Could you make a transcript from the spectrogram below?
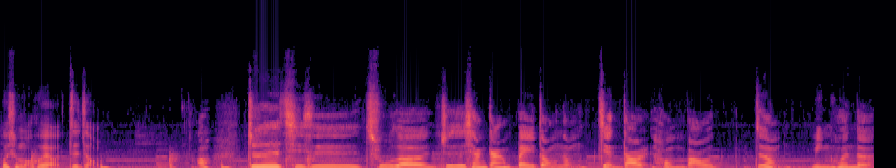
为什么会有这种？哦，就是其实除了就是像刚刚被动那种捡到红包这种冥婚的。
